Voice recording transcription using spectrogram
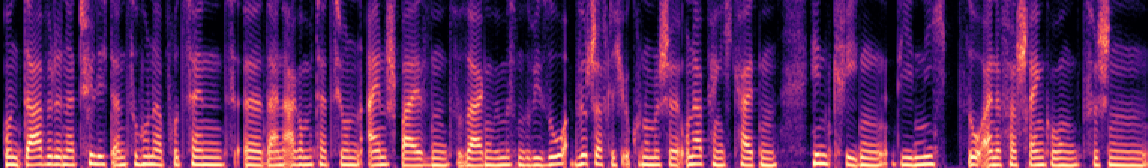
Und da würde natürlich dann zu 100 Prozent äh, deine Argumentation einspeisen, zu sagen, wir müssen sowieso wirtschaftlich-ökonomische Unabhängigkeiten hinkriegen, die nicht so eine Verschränkung zwischen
